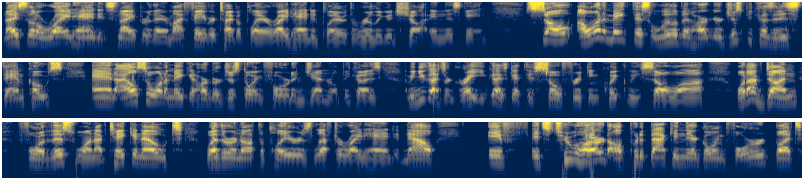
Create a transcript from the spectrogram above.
Nice little right-handed sniper there. My favorite type of player, right-handed player with a really good shot in this game. So, I want to make this a little bit harder just because it is Stamkos, and I also want to make it harder just going forward in general because, I mean, you guys are great. You guys get this so freaking quickly. So, uh, what I've done for this one, I've taken out whether or not the player is left or right-handed. Now, if it's too hard, I'll put it back in there going forward, but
